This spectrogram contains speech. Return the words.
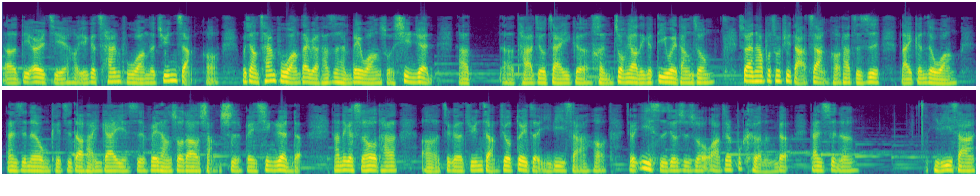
呃，第二节哈有一个参仆王的军长哦，我想参仆王代表他是很被王所信任啊，呃，他就在一个很重要的一个地位当中，虽然他不出去打仗哈，他只是来跟着王。但是呢，我们可以知道他应该也是非常受到赏识、被信任的。那那个时候，他呃，这个军长就对着伊丽莎哈，就意思就是说，哇，这是不可能的。但是呢，伊丽莎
